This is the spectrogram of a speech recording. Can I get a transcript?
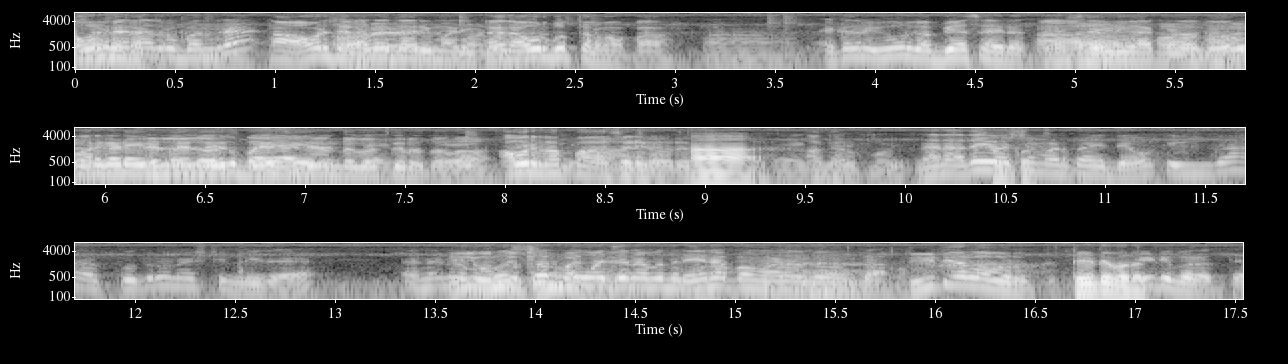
ಅವ್ರ ಬಂದ್ರೆ ಅವ್ರ ದಾರಿ ಮಾಡಿ ಗೊತ್ತಲ್ಲ ಪಾಪ. ಯಾಕಂದ್ರೆ ಇವ್ರಿಗೆ ಅಭ್ಯಾಸ ಇರುತ್ತೆ ಸೈಡ್ ಹಾಕೊಳ್ಳೋದು. ಹೊರಗಡೆ ಭಯ ಅವ್ರಪ್ಪ ನಾನು ಅದೇ ಯೋಚನೆ ಮಾಡ್ತಾ ಇದ್ದೆ. ಓಕೆ ಈಗ ಕುದುರೆನಷ್ಟು ಇಲ್ಲಿದೆ. ನಾನೇನು ಬಸ್ಸಲ್ಲಿ ಮೂವತ್ತು ಜನ ಬಂದ್ರೆ ಏನಪ್ಪ ಮಾಡೋದು ಅಂತ. ಟಿ ಟಿ ಬರುತ್ತೆ.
